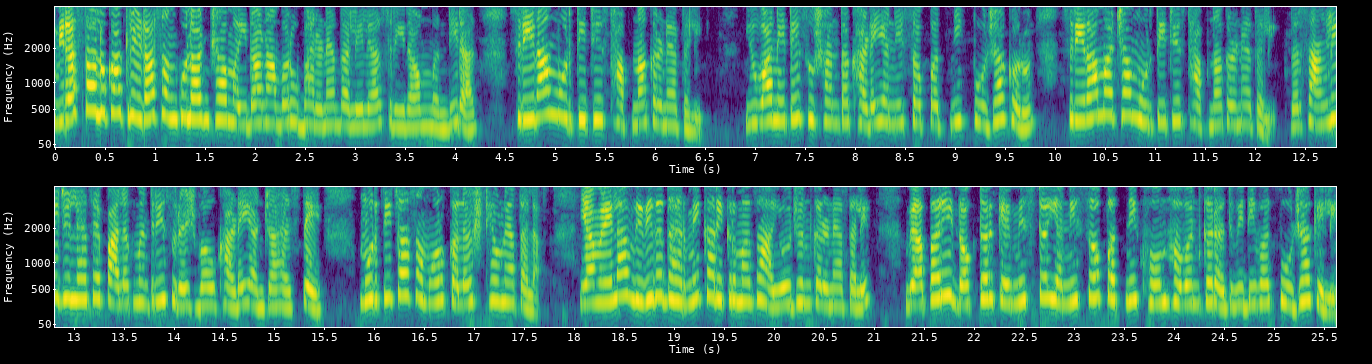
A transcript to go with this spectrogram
मिरज तालुका क्रीडा संकुलांच्या मैदानावर उभारण्यात आलेल्या श्रीराम मंदिरात श्रीराम मूर्तीची स्थापना करण्यात आली. युवा नेते सुशांत खाडे यांनी सपत्नीक पूजा करून श्रीरामाच्या मूर्तीची स्थापना करण्यात आली. तर सांगली जिल्ह्याचे पालकमंत्री सुरेशभाऊ खाडे यांच्या हस्ते मूर्तीच्या समोर कलश ठेवण्यात आला. यावेळेला विविध धार्मिक कार्यक्रमाचं आयोजन करण्यात आले. व्यापारी डॉक्टर केमिस्ट यांनी सपत्नीक होम हवन करत विधिवत पूजा केली.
